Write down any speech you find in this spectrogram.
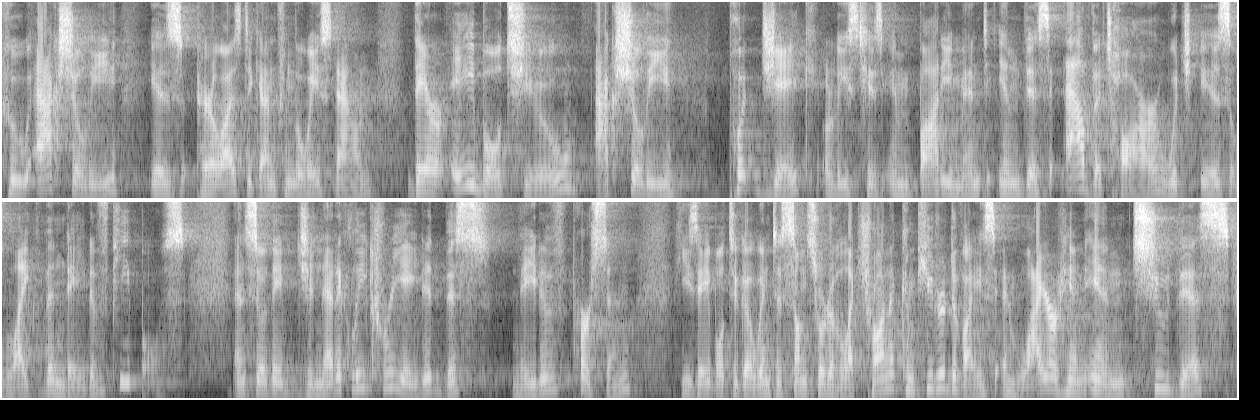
who actually is paralyzed again from the waist down, they are able to actually put Jake, or at least his embodiment, in this avatar, which is like the native peoples. And so they've genetically created this native person. He's able to go into some sort of electronic computer device and wire him in to this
